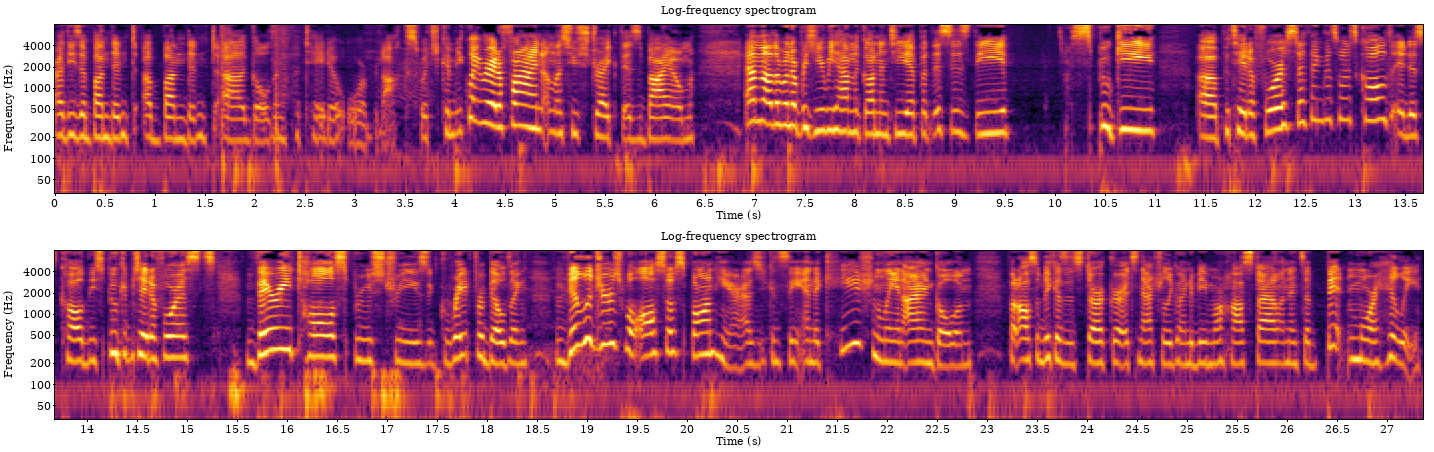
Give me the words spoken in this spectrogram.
are these abundant, abundant uh, golden potato ore blocks, which can be quite rare to find unless you strike this biome. And the other one over here we haven't gone into yet, but this is the spooky uh, potato forest, I think that's what it's called. It is called the Spooky Potato Forests. Very tall spruce trees, great for building. Villagers will also spawn here, as you can see, and occasionally an iron golem, but also because it's darker, it's naturally going to be more hostile and it's a bit more hilly.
